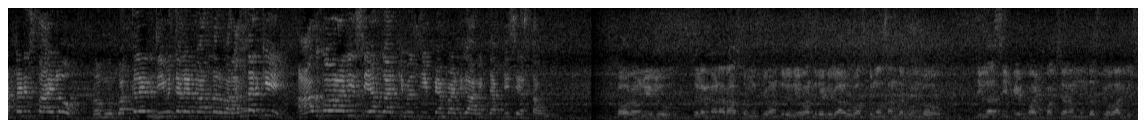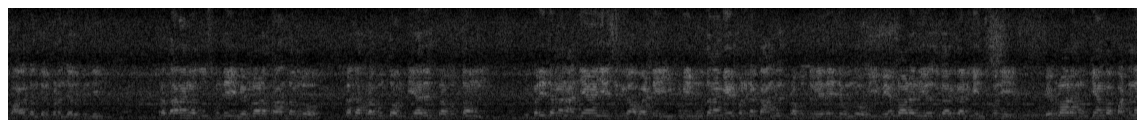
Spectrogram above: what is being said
అట్టడి స్థాయిలో ఉమ్, బతకలేని జీవించలేని వాళ్ళు ఉన్నారు వారందరికీ ఆదుకోవాలని సీఎం గారికి మేము సిపిఎం పార్టీగా విజ్ఞప్తి చేస్తూ గౌరవనీయులు తెలంగాణ రాష్ట్ర ముఖ్యమంత్రి రేవంత్ రెడ్డి గారు వస్తున్న సందర్భంలో జిల్లా సిపిఎం పార్టీ పక్షాన ముందస్తుగా వారికి స్వాగతం తెలపడం జరుగుతుంది. ప్రధానంగా చూసుకుంటే ఈ వెమ్లాడ ప్రాంతంలో గత ప్రభుత్వం టీఆర్ఎస్ ప్రభుత్వం విపరీతమైన అన్యాయం చేసింది కాబట్టి ఇప్పుడు ఈ నూతనంగా ఏర్పడిన కాంగ్రెస్ ప్రభుత్వం ఏదైతే ఉందో ఈ వేములాడ నియోజకవర్గానికి ఎంచుకొని వేములాడ ముఖ్యంగా పట్టణ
